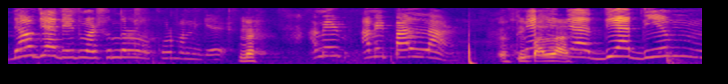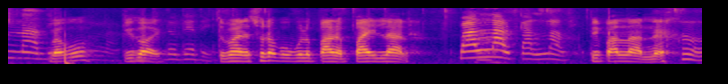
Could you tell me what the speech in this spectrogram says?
দাও দিয়ে দিই তোমার সুন্দর করবার না। আমি আমি পারলাম তুই পারলা দিয়ে দিম না বাবু কি কয়? তোমার ছোট বউ বলে পাইলার। পার্লার পার্লার তুই পারলার না। হ্যাঁ।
